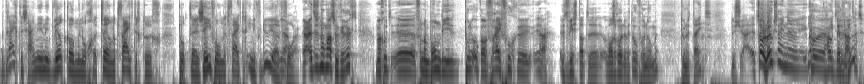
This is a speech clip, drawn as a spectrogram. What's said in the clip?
bedreigd te zijn. In het wild komen nog 250 terug tot 750 individuen ja. voor. Ja, het is nogmaals een gerucht. Maar goed, uh, van een bron die toen ook al vrij vroeg ja, het wist dat uh, Walsrode werd overgenomen. Toen de tijd. Dus ja, het zou leuk zijn. Ik ja, hou ik ben benieuwd.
